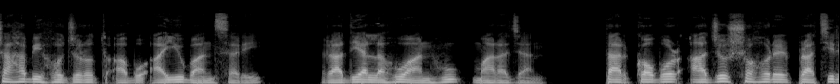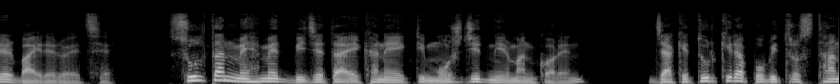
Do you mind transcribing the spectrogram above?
সাহাবি হজরত আবু আইয়ুব আনসারি রাদিয়াল্লাহু আনহু মারা যান। তার কবর আজও শহরের প্রাচীরের বাইরে রয়েছে। সুলতান মেহমেদ বিজেতা এখানে একটি মসজিদ নির্মাণ করেন, যাকে তুর্কিরা পবিত্র স্থান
